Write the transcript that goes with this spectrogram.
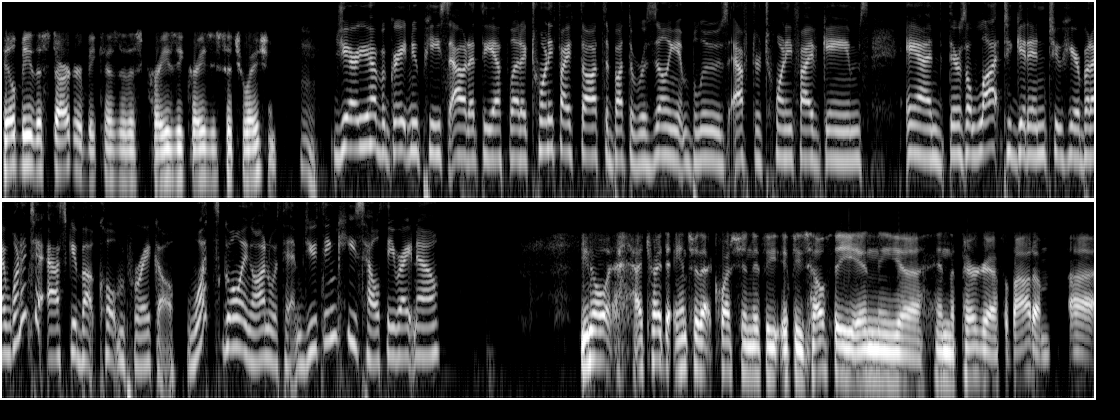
he'll be the starter because of this crazy, crazy situation. Jerry, you have a great new piece out at The Athletic 25 thoughts about the resilient Blues after 25 games. And there's a lot to get into here, but I wanted to ask you about Colton Parayko. What's going on with him? Do you think he's healthy right now? You know, I tried to answer that question if he if he's healthy in the uh, in the paragraph about him. Uh,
